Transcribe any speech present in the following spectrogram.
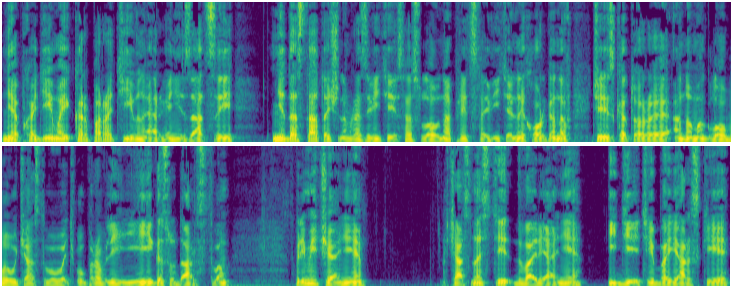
необходимой корпоративной организации, недостаточном развитии сословно-представительных органов, через которые оно могло бы участвовать в управлении государством. Примечание. В частности, дворяне и дети боярские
